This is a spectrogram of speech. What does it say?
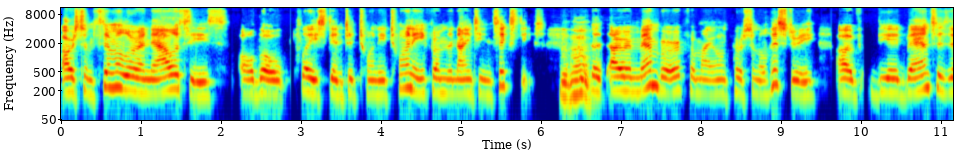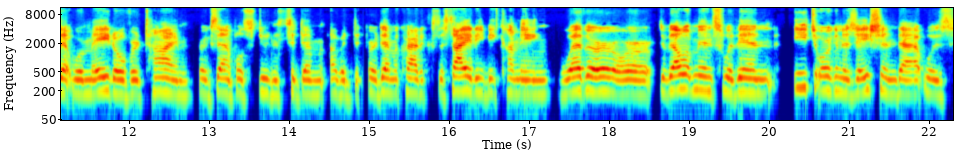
are some similar analyses although placed into 2020 from the 1960s. Mm-hmm. Because I remember from my own personal history of the advances that were made over time. For example, students to dem- of a, for a democratic society becoming weather or developments within each organization that was,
